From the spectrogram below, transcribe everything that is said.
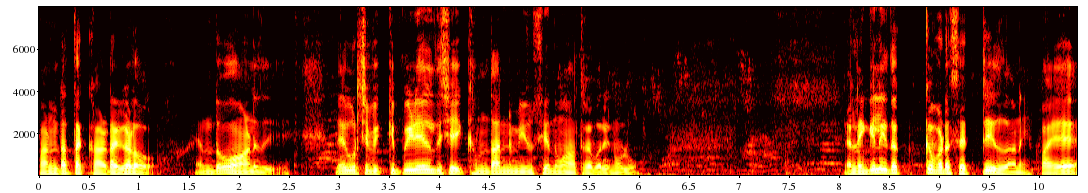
പണ്ടത്തെ കടകളോ എന്തോ ആണിത്. ഇതിനെക്കുറിച്ച് വിക്കിപീഡിയയിൽ ഇത് ഷെയ്ഖ് ഹംദാന്റെ മ്യൂസിയം എന്ന് മാത്രമേ പറയുന്നുള്ളൂ. അല്ലെങ്കിൽ ഇതൊക്കെ ഇവിടെ സെറ്റ് ചെയ്തതാണ്. പഴയ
